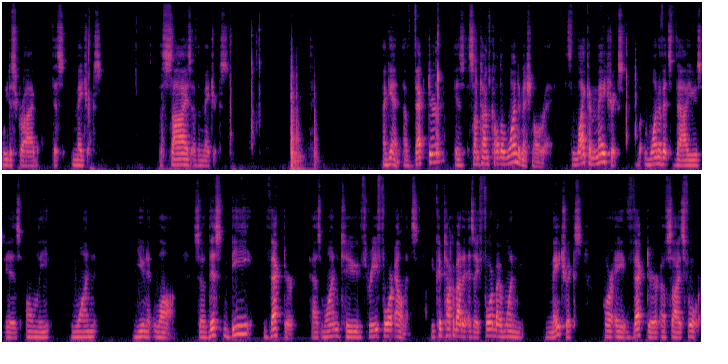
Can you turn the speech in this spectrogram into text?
we describe this matrix, the size of the matrix. Again, a vector is sometimes called a one-dimensional array. It's like a matrix, but one of its values is only one unit long. So this B vector has one, two, three, four elements. You could talk about it as a 4 by 1 matrix or a vector of size 4.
